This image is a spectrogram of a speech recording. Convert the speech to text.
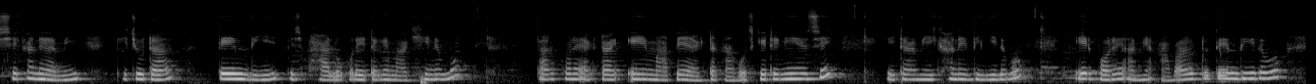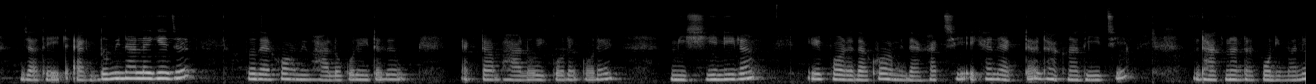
সেখানে আমি কিছুটা তেল দিয়ে বেশ ভালো করে এটাকে মাখিয়ে নেব। তারপরে একটা এ মাপে একটা কাগজ কেটে নিয়েছি। এটা আমি এখানে দিয়ে দেবো। এরপরে আমি আবার একটু তেল দিয়ে দেবো যাতে এটা একদমই না লেগে যায়। তো দেখো আমি ভালো করে এটাকে একটা ভালোই করে করে মিশিয়ে নিলাম। এরপরে দেখো আমি দেখাচ্ছি, এখানে একটা ঢাকনা দিয়েছি। ঢাকনাটার পরিমাণে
